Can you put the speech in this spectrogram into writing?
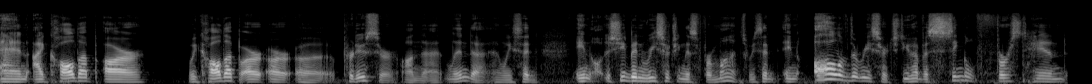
And I called up our, we called up our, our uh, producer on that, Linda, and we said, in, she'd been researching this for months. We said, in all of the research, do you have a single firsthand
